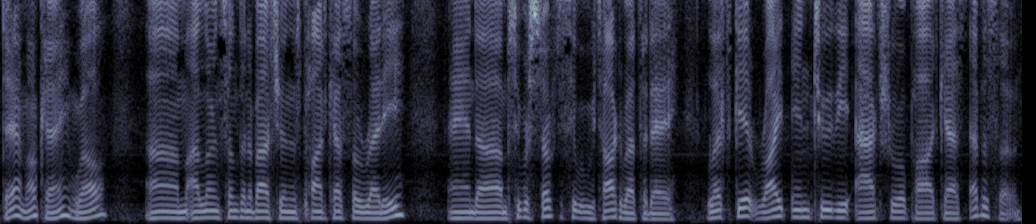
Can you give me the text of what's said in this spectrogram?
Damn. Okay. Well, um, I learned something about you in this podcast already, and uh, I'm super stoked to see what we talk about today. Let's get right into the actual podcast episode.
